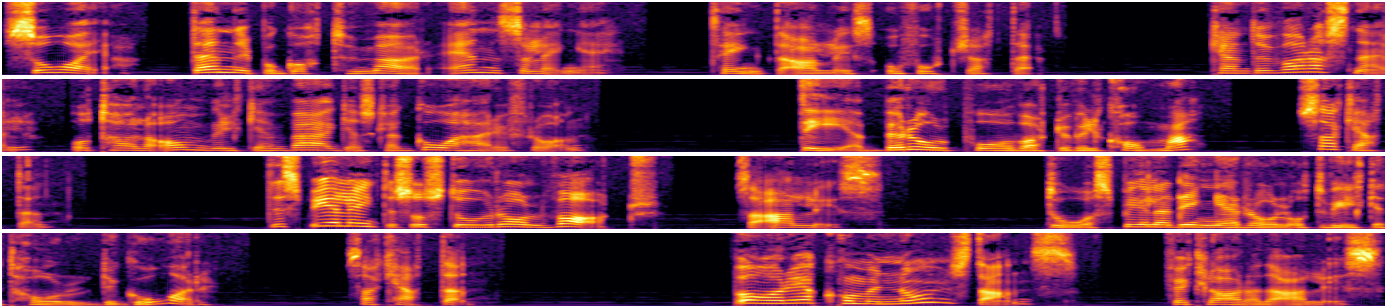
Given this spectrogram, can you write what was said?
Såja, den är på gott humör än så länge, tänkte Alice och fortsatte. Kan du vara snäll och tala om vilken väg jag ska gå härifrån? Det beror på vart du vill komma, sa katten. Det spelar inte så stor roll vart, sa Alice. Då spelar det ingen roll åt vilket håll du går, sa katten. Bara jag kommer någonstans, förklarade Alice.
